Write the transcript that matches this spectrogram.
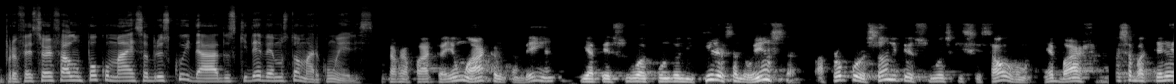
O professor fala um pouco mais sobre os cuidados que devemos tomar com eles. O carrapato é um ácaro também, né? E a pessoa, quando adquire essa doença, a proporção de pessoas que se salvam é baixa. Essa bactéria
